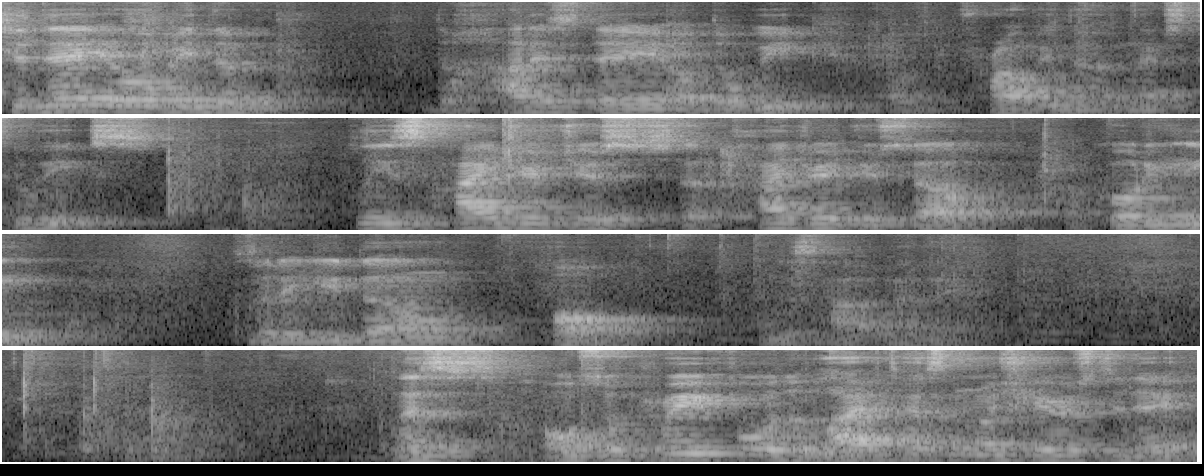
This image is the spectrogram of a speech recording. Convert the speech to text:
Today it will be the, the hottest day of the week, of probably the next two weeks. Please hydrate, your, hydrate yourself accordingly so that you don't fall in this hot weather. Let's also pray for the live testimony shares today.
